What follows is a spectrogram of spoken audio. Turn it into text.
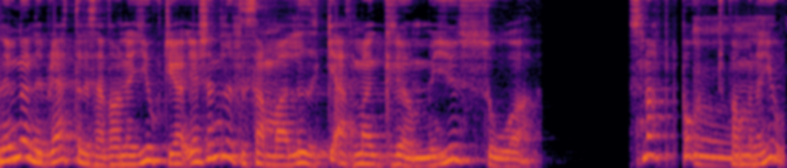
nu när ni berättade så här, vad ni har gjort, jag, jag känner lite samma lika. Att man glömmer ju så snabbt bort vad man har gjort.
